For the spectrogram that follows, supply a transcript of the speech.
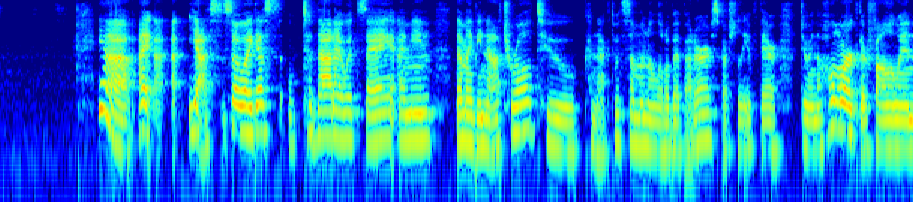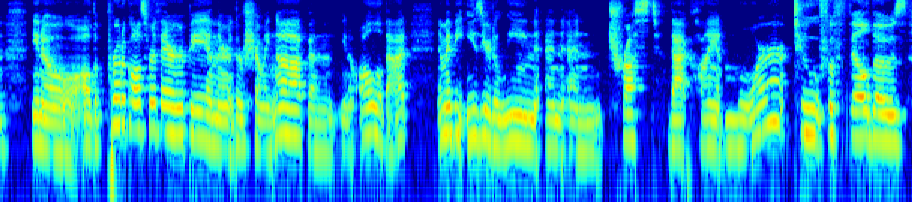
yeah I, I yes. So i guess to that i would say i mean that might be natural to connect with someone a little bit better especially if they're doing the homework they're following you know all the protocols for therapy and they're they're showing up and you know all of that. It might be easier to lean and and trust that client more to fulfill those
